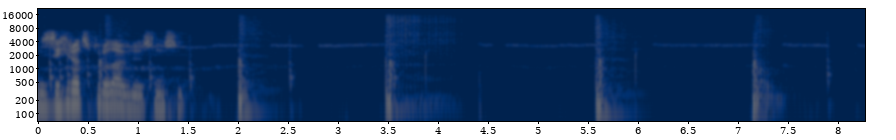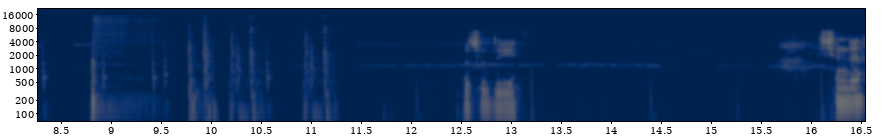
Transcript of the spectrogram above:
Zehir atıp duruyorlar biliyorsunuz. Açıldı iyi. Şimdi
